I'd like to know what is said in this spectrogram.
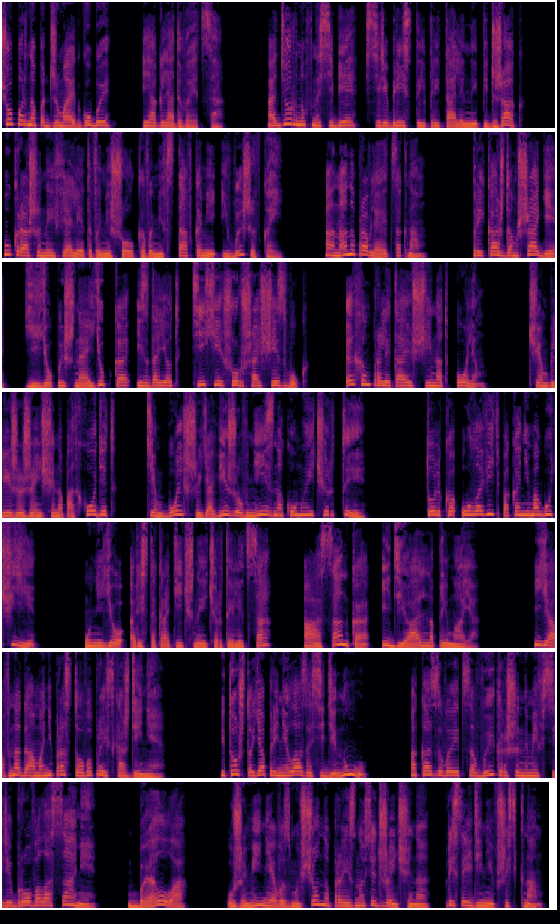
чопорно поджимает губы и оглядывается. Одернув на себе серебристый приталенный пиджак, украшенный фиолетовыми шелковыми вставками и вышивкой, она направляется к нам. При каждом шаге ее пышная юбка издает тихий шуршащий звук, эхом пролетающий над полем. Чем ближе женщина подходит, тем больше я вижу в ней знакомые черты. Только уловить пока не могу чьи. У нее аристократичные черты лица, а осанка идеально прямая. Явно дама непростого происхождения. И то, что я приняла за седину, оказывается выкрашенными в серебро волосами. «Белла!» — уже менее возмущенно произносит женщина, присоединившись к нам.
